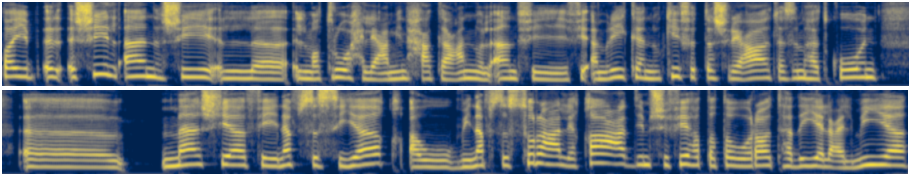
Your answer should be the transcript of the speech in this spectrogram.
طيب ال- الشيء الآن الشيء ال- المطروح اللي عم ينحكى عنه الآن في في أمريكا إنه كيف التشريعات لازمها تكون آه ماشية في نفس السياق أو بنفس السرعة اللي قاعد يمشي فيها التطورات هذه العلمية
